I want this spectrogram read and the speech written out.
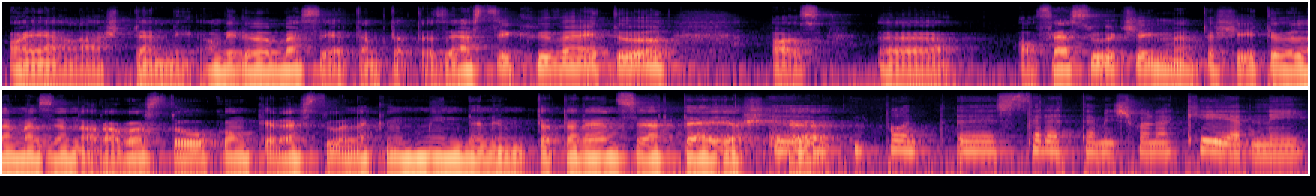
ajánlást tenni, amiről beszéltem, tehát az esztrik hüvelytől, az a feszültségmentesítő lemezen, a ragasztókon keresztül nekünk mindenünk, tehát a rendszer teljes. Pont szerettem is volna kérni,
